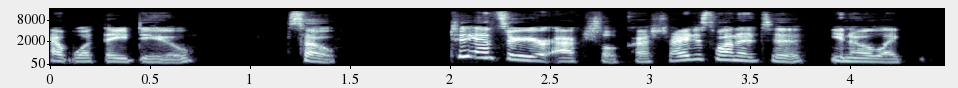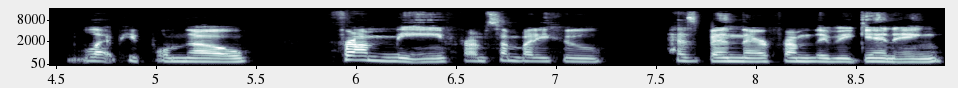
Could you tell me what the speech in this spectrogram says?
at what they do. So, to answer your actual question, I just wanted to, you know, like let people know from me, from somebody who has been there from the beginning,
